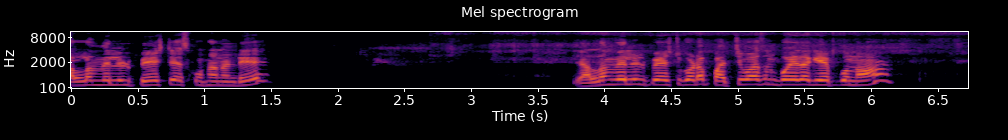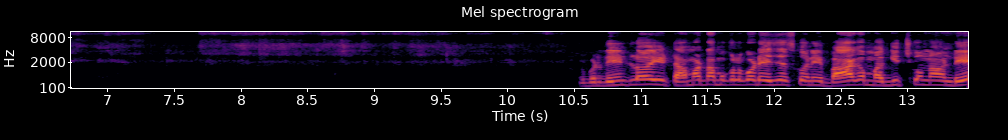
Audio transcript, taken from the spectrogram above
అల్లం వెల్లుల్లి పేస్ట్ వేసుకుంటానండి అల్లం వెల్లుల్లి పేస్ట్ కూడా పచ్చివాసన పోయేదాకా వేపుకుందాం. ఇప్పుడు దీంట్లో ఈ టమాటా ముక్కలు కూడా వేసేసుకొని బాగా మగ్గించుకుందాం అండి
